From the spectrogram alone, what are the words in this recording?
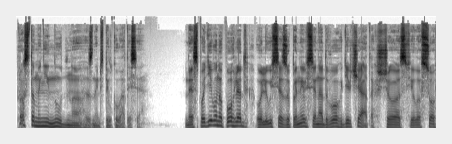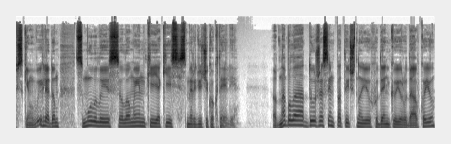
Просто мені нудно з ним спілкуватися. Несподівано погляд Олюся зупинився на двох дівчатах, що з філософським виглядом смулили з соломинки якісь смердючі коктейлі. Одна була дуже симпатичною худенькою рудавкою,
